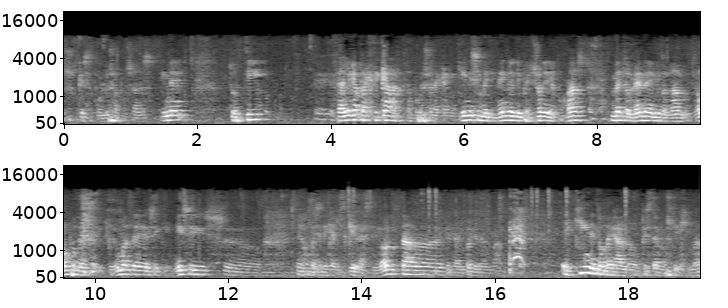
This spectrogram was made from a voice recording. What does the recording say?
ίσως και σε πολλούς από εσάς είναι το τι ε, θα έλεγα πρακτικά θα μπορούσε να κάνει κίνηση με την έννοια ότι οι περισσότεροι από εμάς με τον ένα ή με τον άλλο τρόπο δεν συνειδητοποιούμαστε σε κινήσεις, έχουμε συνδικαλιστική δραστηριότητα κτλ. κτλ. Εκεί είναι το μεγάλο πιστεύω στοίχημα.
